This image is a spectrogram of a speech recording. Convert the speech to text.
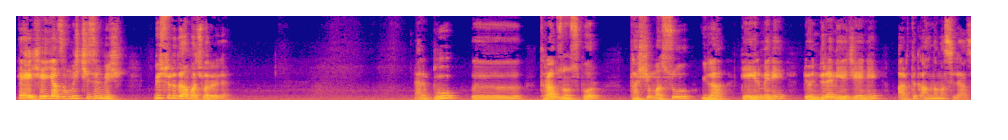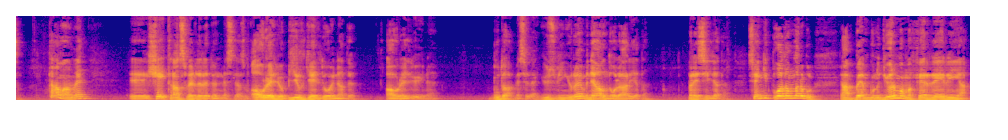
Her şey yazılmış çizilmiş. Bir sürü daha maç var öyle. Yani bu e, Trabzonspor taşıma suyla değirmeni döndüremeyeceğini artık anlaması lazım. Tamamen e, şey transferlere dönmesi lazım. Aurelio bir yıl geldi oynadı. Aurelio yine. Bu da mesela 100 bin euroya mı ne alındı Olaria'dan? Brezilya'dan. Sen git bu adamları bul. Ya ben bunu diyorum ama Ferreirinha.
